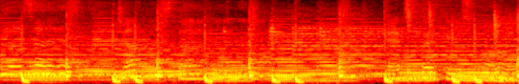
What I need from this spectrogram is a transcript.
dioses ya no están. Espejismo,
